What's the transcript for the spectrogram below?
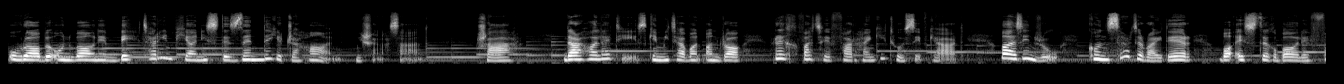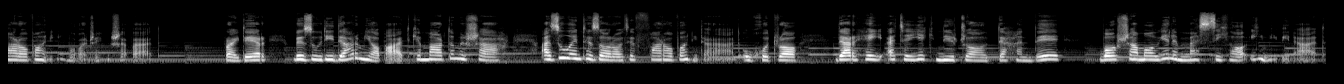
او را به عنوان بهترین پیانیست زنده جهان می شناسند. شهر در حالتی است که می توان آن را رخوت فرهنگی توصیف کرد و از این رو کنسرت رایدر با استقبال فراوانی مواجه می شود. رایدر به زودی در میابد که مردم شهر از او انتظارات فراوانی دارند. او خود را در هیئت یک نجات دهنده با شمایل مسیحایی می‌بیند.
